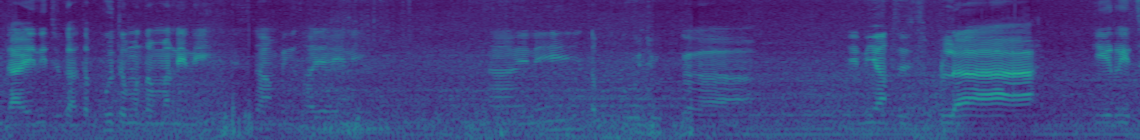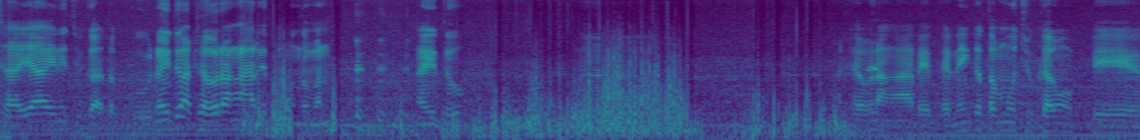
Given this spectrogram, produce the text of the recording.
nah ini juga tebu teman-teman ini di samping saya ini. Nah ini tebu juga. Ini yang di sebelah kiri saya ini juga tebu. Nah itu ada orang ngarit teman-teman. Nah itu. Nah, ada orang ngarit. Ini ketemu juga mobil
